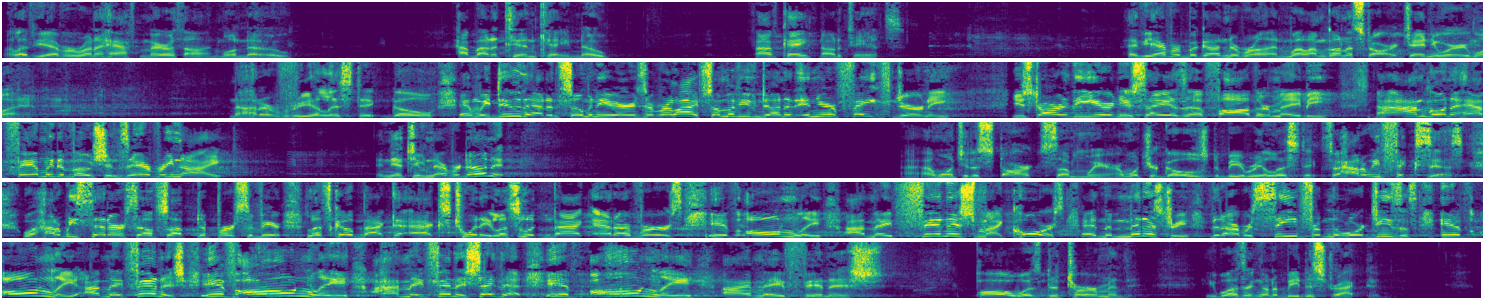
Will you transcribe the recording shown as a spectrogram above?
Well, have you ever run a half marathon? Well, no. How about a 10K? Nope. 5K? Not a chance. Have you ever begun to run? Well, I'm going to start January 1. Not a realistic goal. And we do that in so many areas of our life. Some of you have done it in your faith journey. You started the year and you say, as a father, maybe, I'm going to have family devotions every night. And yet you've never done it. I want you to start somewhere. I want your goals to be realistic. So how do we fix this? Well, how do we set ourselves up to persevere? Let's go back to Acts 20. Let's look back at our verse. If only I may finish my course and the ministry that I received from the Lord Jesus. If only I may finish. If only I may finish. Say that. If only I may finish. Paul was determined. He wasn't going to be distracted.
